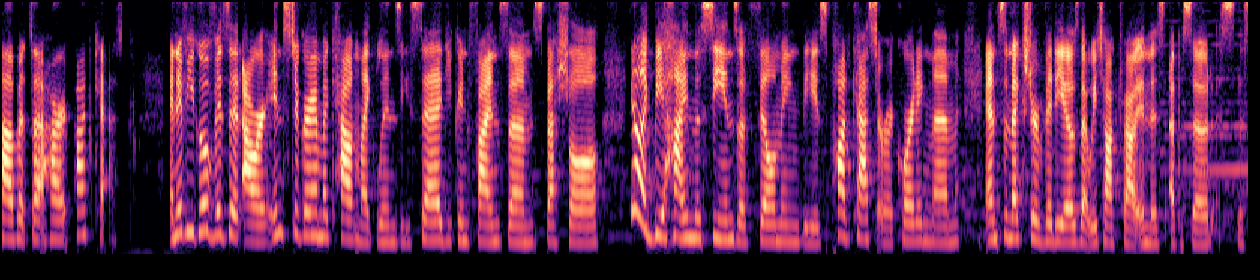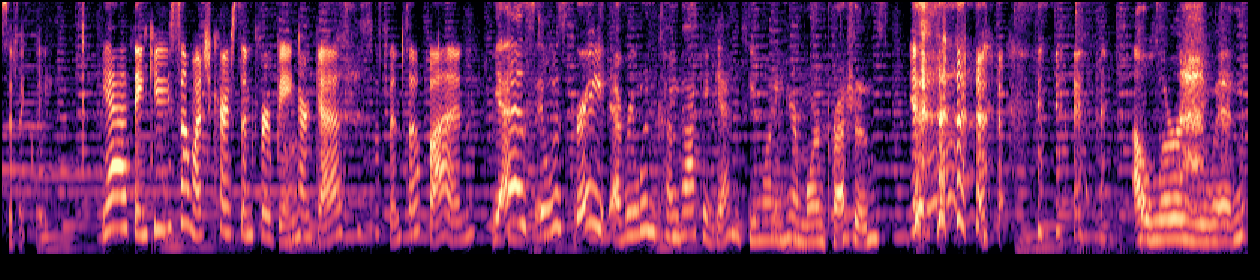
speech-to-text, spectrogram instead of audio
Hobbits at Heart Podcast. And if you go visit our Instagram account, like Lindsay said, you can find some special, you know, like behind the scenes of filming these podcasts or recording them, and some extra videos that we talked about in this episode specifically. Yeah, thank you so much, Kirsten, for being our guest. This has been so fun. Yes, it was great. Everyone come back again if you want to hear more impressions. I'll lure you in.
